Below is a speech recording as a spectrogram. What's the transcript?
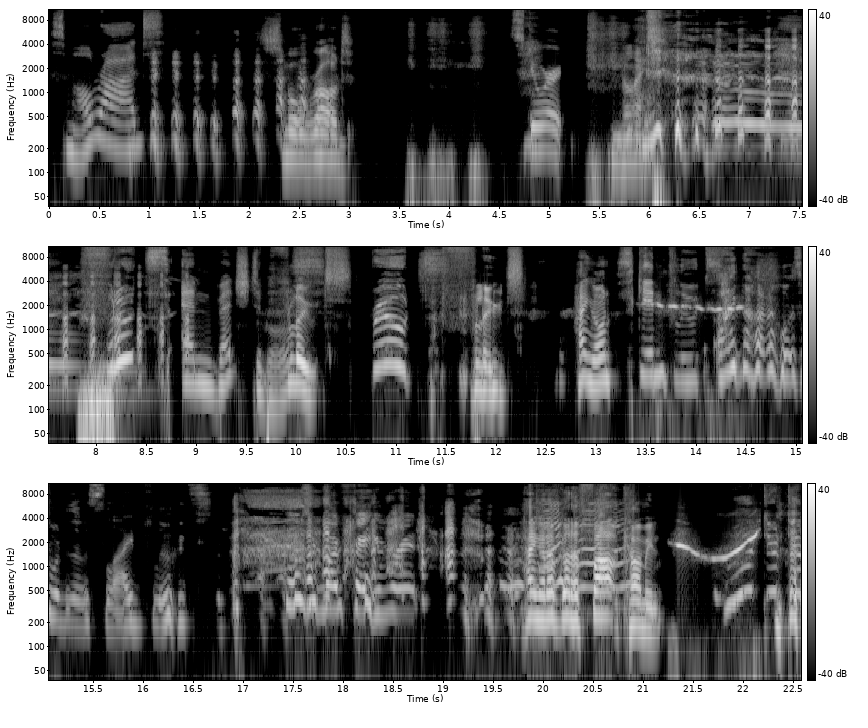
small rods Small rod. Stuart. Nice. fruits and vegetables Flutes. Fruits Flutes. Hang on. skin flutes I thought it was one of those slide flutes. Those are my favorite. Hang on, I've got a fart coming. Can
